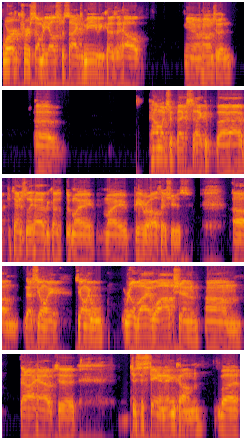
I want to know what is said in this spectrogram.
work for somebody else besides me because of how, you know, how much of uh, how much effects I could I potentially have because of my my behavioral health issues. Um, that's the only it's the only real viable option um, that I have to to sustain an income. But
